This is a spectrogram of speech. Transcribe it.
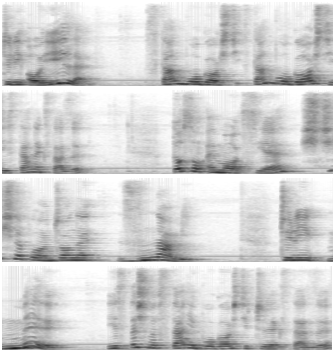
Czyli o ile stan błogości, stan błogości i stan ekstazy to są emocje ściśle połączone z nami. Czyli my jesteśmy w stanie błogości czy ekstazy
